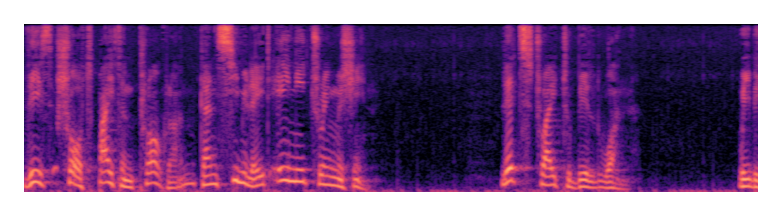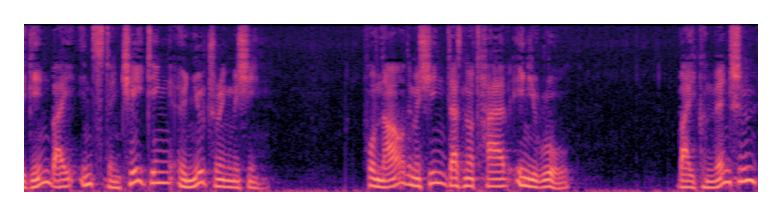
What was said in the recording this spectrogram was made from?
This short Python program can simulate any Turing machine. Let's try to build one. We begin by instantiating a new Turing machine. For now, the machine does not have any rule. By convention,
